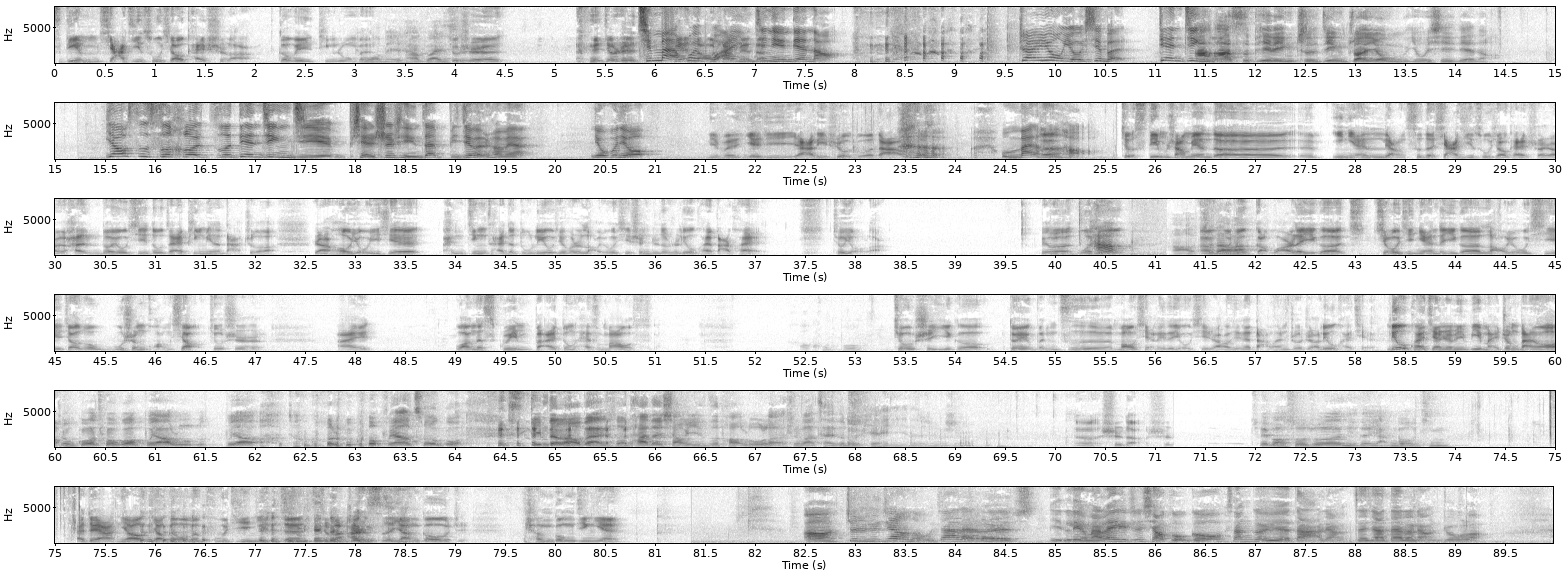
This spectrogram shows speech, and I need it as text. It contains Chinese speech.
Steam 夏季促销开始了，各位听众们，跟我没啥关系。就是就是请买惠普安安影精灵电脑，专用游戏本，电竞阿阿司匹林指定专用游戏电脑。幺四四赫兹电竞级显示屏在笔记本上面，牛不牛？你们业绩压力是有多大了？我们卖的很好。就 Steam 上面的呃一年两次的夏季促销开始，然后有很多游戏都在拼命的打折，然后有一些很精彩的独立游戏或者老游戏，甚至都是六块八块就有了。比如我就好好，呃知道了。我就搞玩了一个九几年的一个老游戏，叫做《无声狂笑》，就是 I wanna scream but I don't have mouth。好恐怖。就是一个对文字冒险类的游戏，然后现在打完折只要六块钱，六块钱人民币买正版哦。走过错过不要路，不要 走过路过不要错过。Steam 的老板和他的小姨子跑路了，是吧？才这么便宜的，是不是？嗯，是的，是的。翠宝说说你的养狗经。哎，对啊，你要要跟我们普及你 的什么二次养狗成功经验。啊，就是是这样的，我家来了，领来了一只小狗狗，三个月大，两在家待了两周了。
